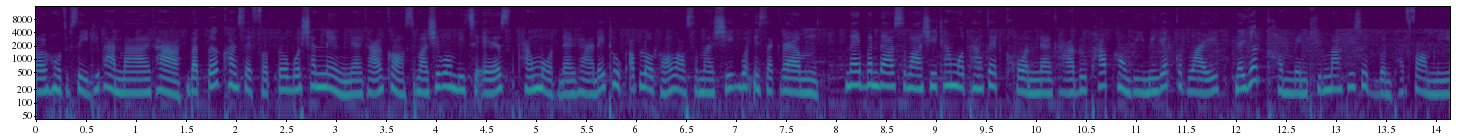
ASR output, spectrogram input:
2564 ที่ผ่านมาค่ะ Butter Concept Photo เวอร์ชัน1นะคะของสมาชิกวง BTS ทั้งหมดนะคะได้ถูกอัปโหลดของเหล่าสมาชิกบน Instagram ในบรรดาสมาชิกทั้งหมดทั้ง 7 คนนะคะรูภาพของวีมียอดกดไลค์และยอดคอมเมนต์ที่มากที่สุดบนแพลตฟอร์มนี้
